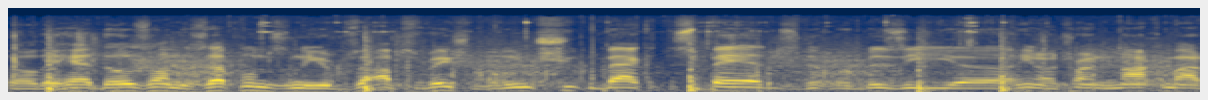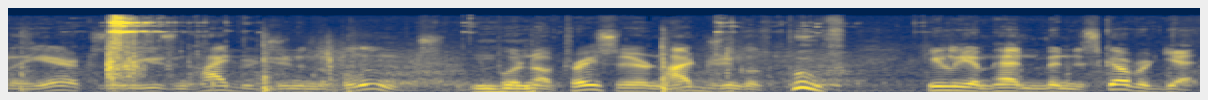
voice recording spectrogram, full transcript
So they had those on the Zeppelins and the observation balloons shooting back at the Spads that were busy, uh, you know, trying to knock them out of the air because they were using hydrogen in the balloons. You Put enough trace in there and hydrogen goes poof. Helium hadn't been discovered yet.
